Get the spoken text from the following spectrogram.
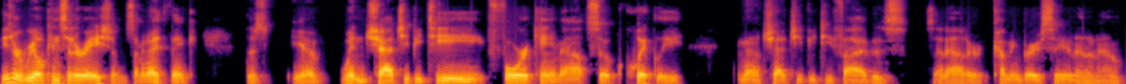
these are real considerations. I mean i think there's you know when chat gpt 4 came out so quickly now chat gpt 5 is is that out or coming very soon? I don't know.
